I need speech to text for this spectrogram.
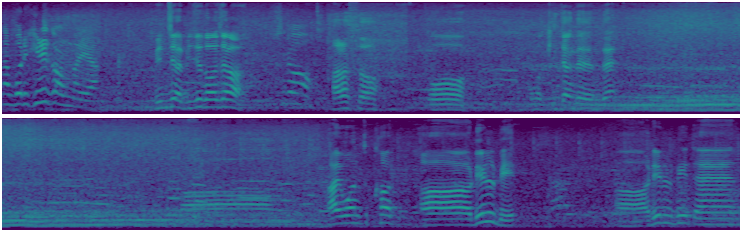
나 머리 거란 말이야. 민지야, 민지도 하자. 싫어. 알았어. 어, 뭔가 긴장되는데. 아, I want to cut a little bit, a little bit, and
